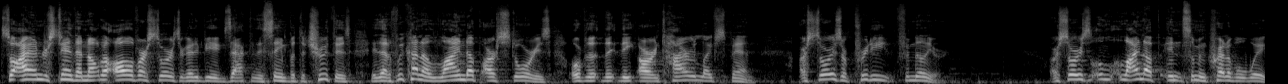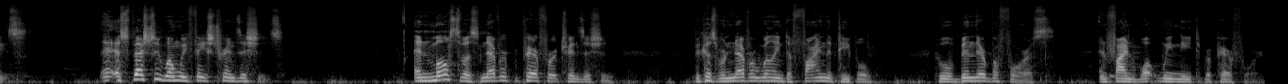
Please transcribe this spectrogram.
So I understand that not all of our stories are going to be exactly the same, but the truth is, is that if we kind of lined up our stories over the, the, the, our entire lifespan, our stories are pretty familiar. Our stories line up in some incredible ways, especially when we face transitions. And most of us never prepare for a transition because we're never willing to find the people who have been there before us and find what we need to prepare for it.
